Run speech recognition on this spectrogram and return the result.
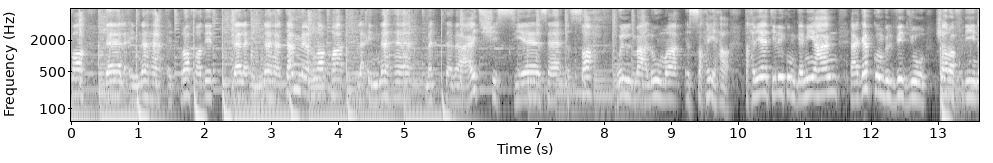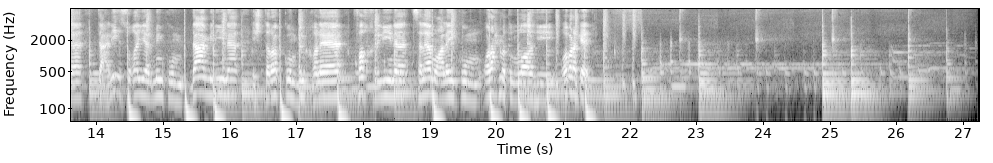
ده لإنها إترفضت ده لإنها تم إغلاقها لإنها ما اتبعتش السياسة الصح والمعلومة الصحيحة. تحياتي لكم جميعا. إعجابكم بالفيديو شرف لينا. تعليق صغير منكم دعم لينا. اشتراككم بالقناة فخر لينا. سلام عليكم ورحمة الله وبركاته.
